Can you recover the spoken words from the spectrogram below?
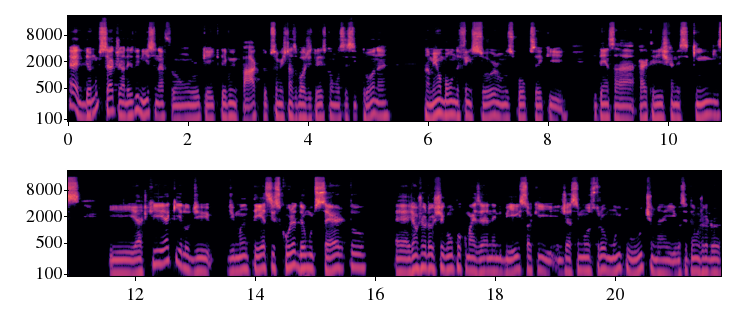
É, ele deu muito certo já desde o início, né? Foi um rookie que teve um impacto, principalmente nas bolas de três, como você citou, né? Também é um bom defensor, um dos poucos aí que, que tem essa característica nesse Kings. E acho que é aquilo de, de manter essa escolha, deu muito certo. É, já é um jogador que chegou um pouco mais velho na NBA, só que já se mostrou muito útil, né? E você tem um jogador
